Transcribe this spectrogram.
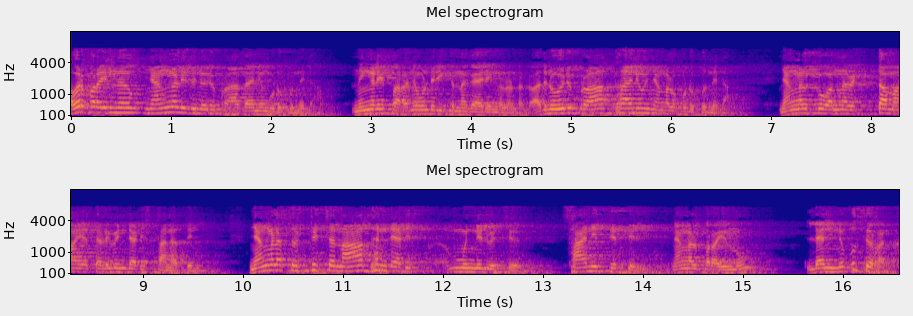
അവർ പറയുന്നത് ഞങ്ങൾ ഇതിനൊരു പ്രാധാന്യം കൊടുക്കുന്നില്ല. നിങ്ങൾ ഈ പറഞ്ഞുകൊണ്ടിരിക്കുന്ന കാര്യങ്ങളുണ്ടല്ലോ. അതിനൊരു പ്രാധാന്യവും ഞങ്ങൾ കൊടുക്കുന്നില്ല. ഞങ്ങൾക്ക് വന്ന വ്യക്തമായ തെളിവിന്റെ അടിസ്ഥാനത്തിൽ ഞങ്ങളെ സൃഷ്ടിച്ച നാഥന്റെ അടി മുന്നിൽ വെച്ച് സാന്നിധ്യത്തിൽ ഞങ്ങൾ പറയുന്നു ലൻ നുസ്റക്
